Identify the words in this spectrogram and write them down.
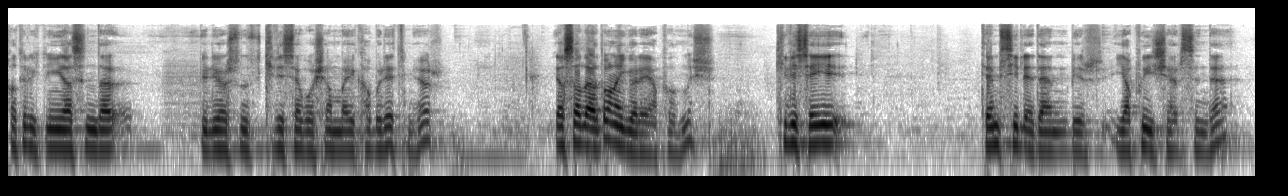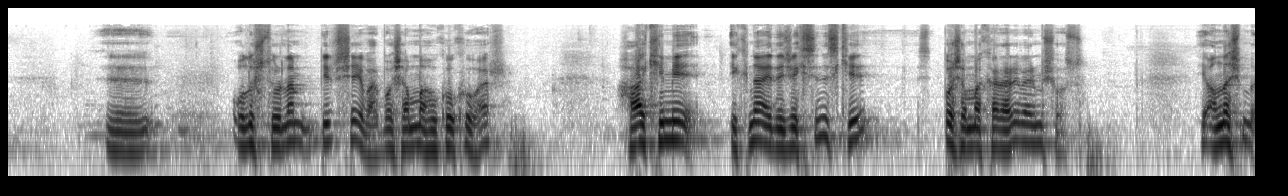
Katolik dünyasında biliyorsunuz kilise boşanmayı kabul etmiyor. Yasalar da ona göre yapılmış. Kiliseyi temsil eden bir yapı içerisinde e, oluşturulan bir şey var. Boşanma hukuku var. Hakimi ikna edeceksiniz ki boşanma kararı vermiş olsun. E anlaşma,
